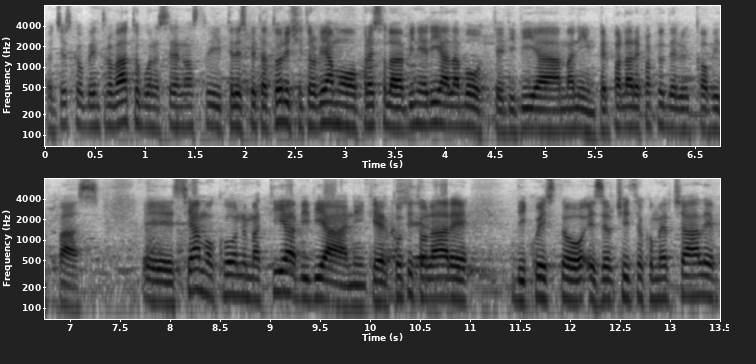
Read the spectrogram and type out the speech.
Francesco, ben trovato, buonasera ai nostri telespettatori. Ci troviamo presso la vineria alla Botte di via Manin per parlare proprio del Covid Pass. E siamo con Mattia Viviani, che è il co-titolare di questo esercizio commerciale.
